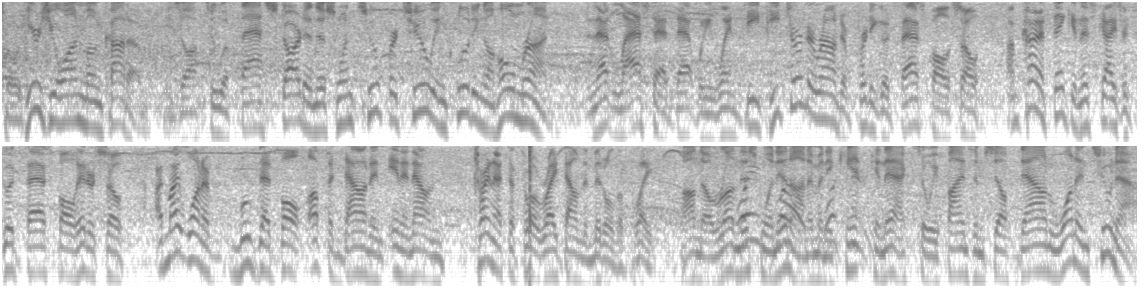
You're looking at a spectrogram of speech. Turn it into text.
So here's Yoan Moncada. He's off to a fast start in this one, two for two, including a home run. And that last at bat when he went deep, he turned around a pretty good fastball. So I'm kind of thinking this guy's a good fastball hitter. So I might want to move that ball up and down and in and out and try not to throw it right down the middle of the plate. Well, they'll run this one in on him, and he can't connect, so he finds himself down one and two now.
